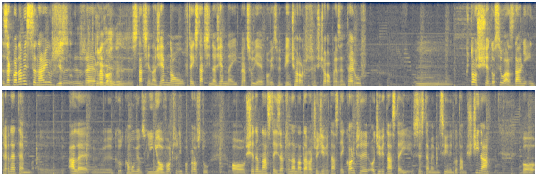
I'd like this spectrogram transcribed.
zakładamy scenariusz, Jest że odgrywany. mamy stację naziemną, w tej stacji naziemnej pracuje powiedzmy pięcioro czy sześcioro prezenterów, Mm, ktoś się dosyła zdalnie internetem, y, ale y, krótko mówiąc liniowo, czyli po prostu o 17 zaczyna nadawać, o 19 kończy, o 19 system emisyjny go tam ścina, bo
